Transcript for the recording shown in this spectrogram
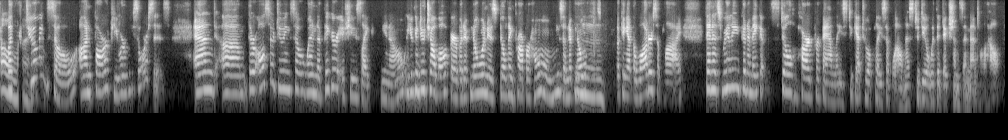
oh but my. doing so on far fewer resources. And um, they're also doing so when the bigger issues, like, you know, you can do child welfare, but if no one is building proper homes and if no one's Mm, looking at the water supply, then it's really going to make it still hard for families to get to a place of wellness to deal with addictions and mental health.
